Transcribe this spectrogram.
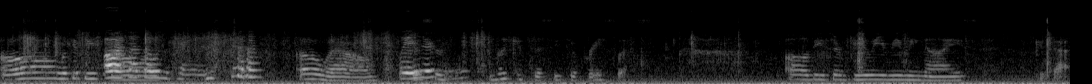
oh, look at these Oh, I thought that was a penguin. Oh wow. Wait, is This is- Look at this. These are bracelets. Oh, these are really really nice. Look at that.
